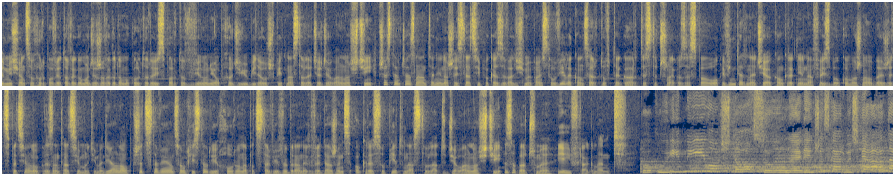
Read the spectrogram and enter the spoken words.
tym miesiącu chór powiatowego Młodzieżowego Domu Kultury i Sportu w Wieluniu obchodzi jubileusz 15-lecia działalności. Przez ten czas na antenie naszej stacji pokazywaliśmy Państwu wiele koncertów tego artystycznego zespołu. W internecie, a konkretnie na Facebooku, można obejrzeć specjalną prezentację multimedialną przedstawiającą historię chóru na podstawie wybranych wydarzeń z okresu 15 lat działalności. Zobaczmy jej fragment. Pokój i miłość to są największe skarby świata.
